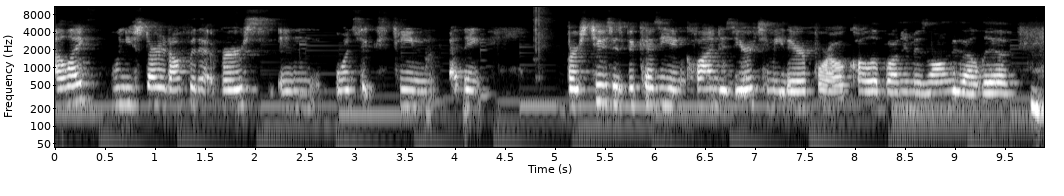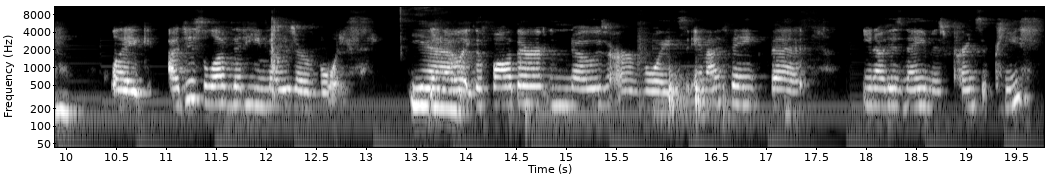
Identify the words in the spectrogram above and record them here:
I like when you started off with that verse in 116, I think verse 2 says, Because he inclined his ear to me, therefore I'll call upon him as long as I live. Like, I just love that he knows our voice. Yeah. You know, like the Father knows our voice. And I think that, you know, his name is Prince of Peace.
